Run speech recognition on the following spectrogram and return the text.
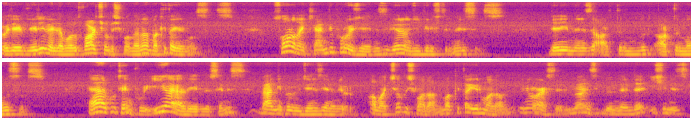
ödevleri ve laboratuvar çalışmalarına vakit ayırmalısınız. Sonra da kendi projelerinizi bir an önce geliştirmelisiniz. Deneyimlerinizi arttırmalı, arttırmalısınız. Eğer bu tempoyu iyi ayarlayabilirseniz ben yapabileceğinize inanıyorum. Ama çalışmadan, vakit ayırmadan üniversitelerin mühendislik bölümlerinde işiniz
